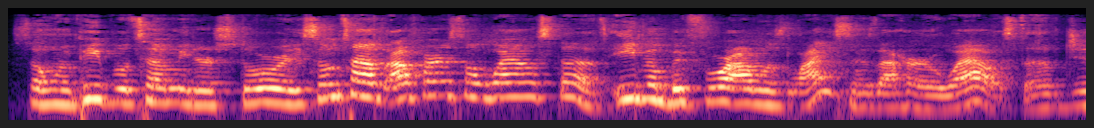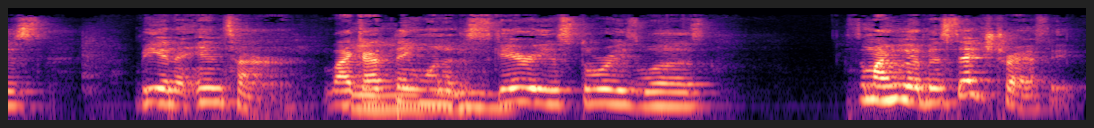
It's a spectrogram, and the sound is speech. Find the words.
So when people tell me their stories, sometimes I've heard some wild stuff. Even before I was licensed, I heard wild stuff. Just being an intern, like I think one of the mm-hmm. scariest stories was somebody who had been sex trafficked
